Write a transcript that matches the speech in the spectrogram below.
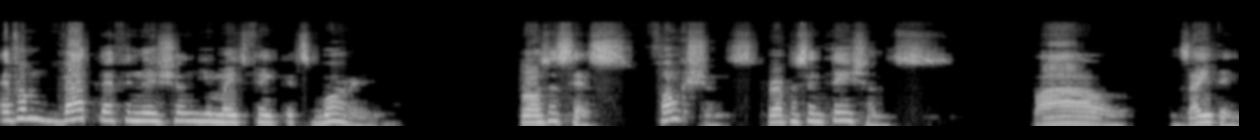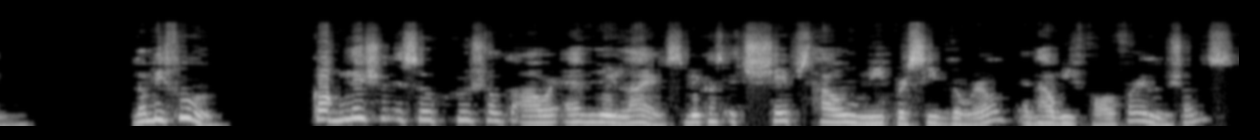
And from that definition, you might think it's boring. Processes, functions, representations. Wow, exciting. Don't be fooled. Cognition is so crucial to our everyday lives because it shapes how we perceive the world and how we fall for illusions,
